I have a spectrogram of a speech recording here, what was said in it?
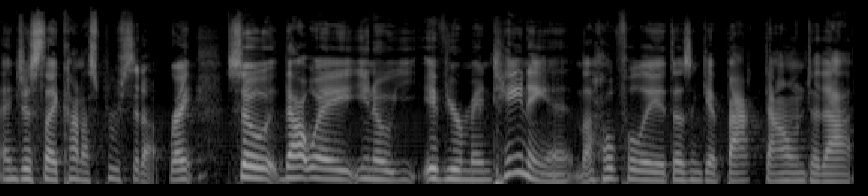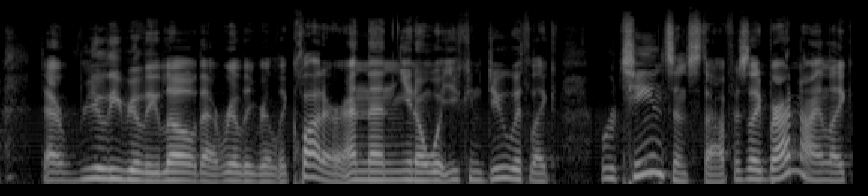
and just like kind of spruce it up, right? So that way, you know, if you're maintaining it, hopefully it doesn't get back down to that that really really low, that really really clutter. And then you know what you can do with like routines and stuff is like Brad and I like,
